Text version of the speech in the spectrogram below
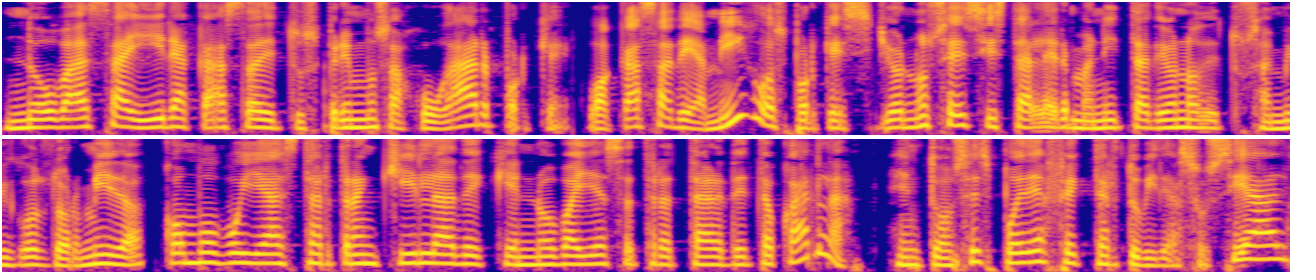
No vas a ir a casa de tus primos a jugar porque, o a casa de amigos, porque yo no sé si está la hermanita de uno de tus amigos dormida, ¿cómo voy a estar tranquila de que no vayas a tratar de tocarla? Entonces puede afectar tu vida social,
